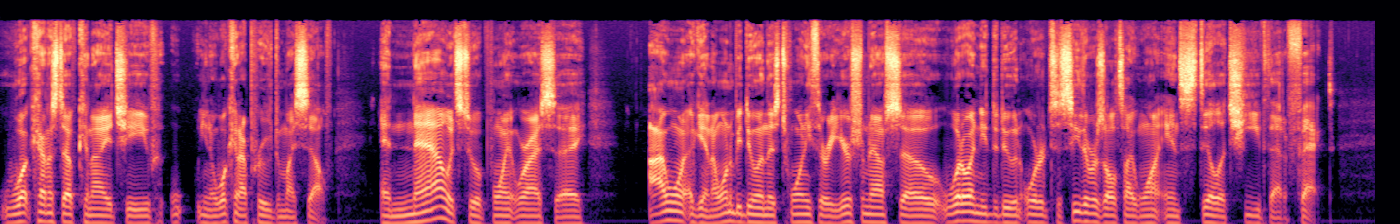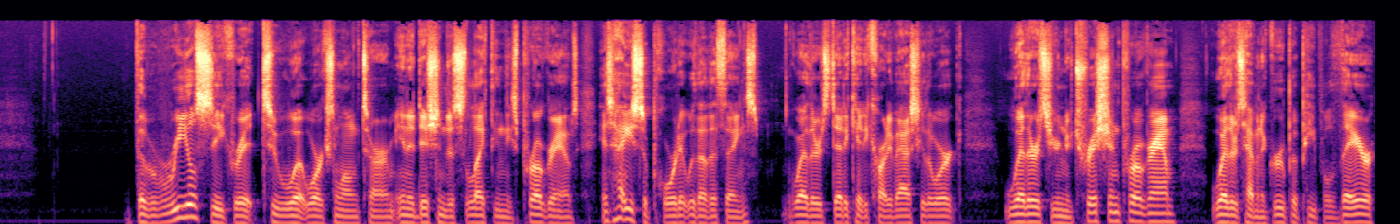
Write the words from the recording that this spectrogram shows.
What kind of stuff can I achieve? You know, what can I prove to myself? And now it's to a point where I say, I want, again, I want to be doing this 20, 30 years from now. So, what do I need to do in order to see the results I want and still achieve that effect? The real secret to what works long term, in addition to selecting these programs, is how you support it with other things, whether it's dedicated cardiovascular work, whether it's your nutrition program, whether it's having a group of people there,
